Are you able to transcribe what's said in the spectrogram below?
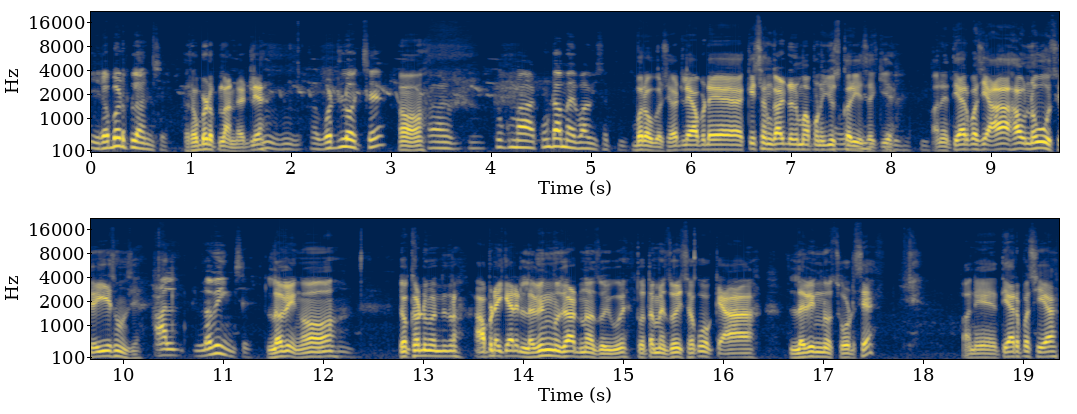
એ રબડ પ્લાન છે. રબડ પ્લાન્ટ એટલે? વડલો જ છે. હા. ટૂંકમાં કુંડામાં વાવી શકીએ. બરોબર છે. એટલે આપણે કિચન ગાર્ડનમાં પણ યુઝ કરી શકીએ. અને ત્યાર પછી આ હાવ નવું છે એ શું છે? આ લવિંગ છે. લવિંગ હા. જો ખેડૂત મિત્રો આપણે ક્યારે લવિંગનું ઝાડ ન જોયું હોય તો તમે જોઈ શકો કે આ લવિંગનો છોડ છે. અને ત્યાર પછી આ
